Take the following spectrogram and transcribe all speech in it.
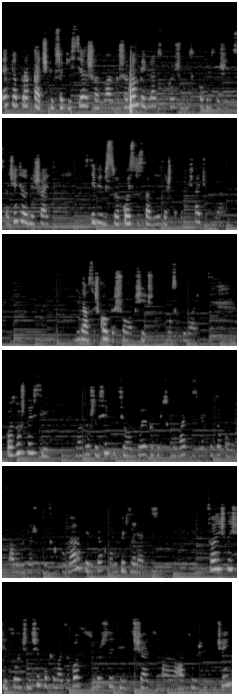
Это прокачки, высокие стены, шарланка. Шарланка играет успокаивающую высоко значительно уменьшает степень беспокойства славы. Не знаю, что такое мечтать, недавно со школы пришел вообще чуть мозг не варит. Воздушная сеть. Воздушная сеть тело поля, который скрывается сверху закона. Оно выдерживает несколько ударов перед тем, как оно перезарядится. Солнечный щит. Солнечный щит покрывает закон сумеречной силы, защищает а, от солнечных лучей,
